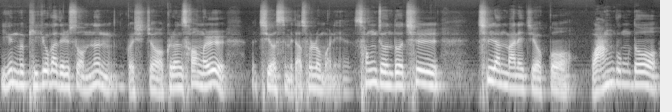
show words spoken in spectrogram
이건 뭐 비교가 될 수 없는 것이죠. 그런 성을 지었습니다. 솔로몬이. 성전도 7, 7년 만에 지었고 왕궁도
